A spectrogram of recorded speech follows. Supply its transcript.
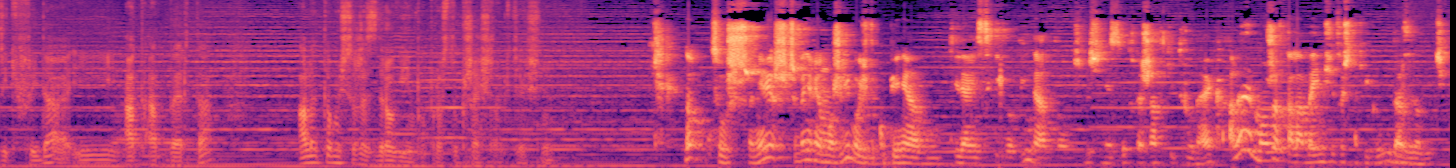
Siegfrieda i Ad Alberta, ale to myślę, że z drogi im po prostu prześlę gdzieś, nie? No cóż, nie wiesz, czy będzie miał możliwość wykupienia tilańskiego wina, to oczywiście niezwykle rzadki trunek, ale może w Talabej mi się coś takiego uda zrobić.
